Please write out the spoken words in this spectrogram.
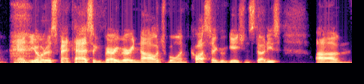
and Yonah is fantastic, very, very knowledgeable on cost segregation studies. Um,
